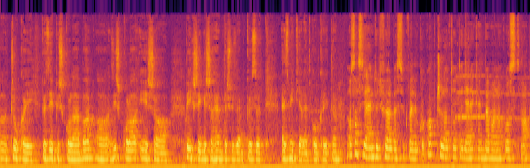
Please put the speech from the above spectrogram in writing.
a Csókai középiskolában az iskola és a Pékség és a Hentes üzem között. Ez mit jelent konkrétan? Az azt jelenti, hogy felveszük velük a kapcsolatot, a gyerekek be vannak osztva,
